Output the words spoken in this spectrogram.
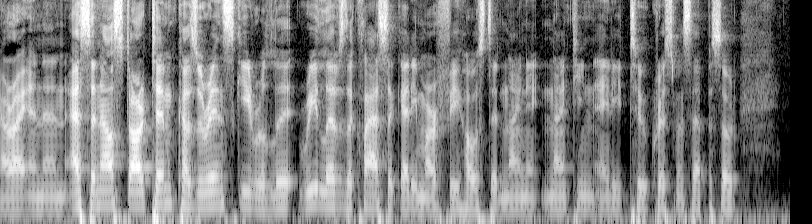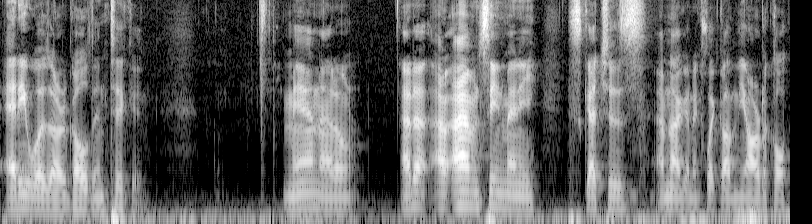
all right, and then SNL star Tim Kazurinsky rel- relives the classic Eddie Murphy hosted 1982 Christmas episode. Eddie was our golden ticket. Man, I don't, I don't, I haven't seen many sketches. I'm not gonna click on the article.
